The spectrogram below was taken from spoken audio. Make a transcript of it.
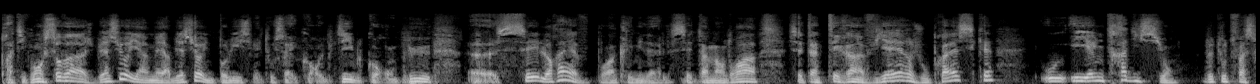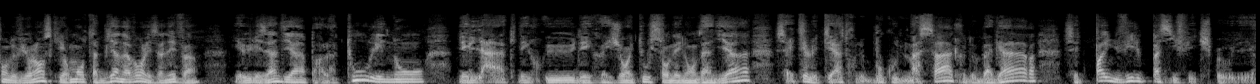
pratiquement sauvage. Bien sûr, il y a un maire, bien sûr, une police, mais tout ça est corruptible, corrompu. Euh, c'est le rêve pour un criminel. C'est un endroit, c'est un terrain vierge ou presque, où il y a une tradition de toute façon de violence qui remonte à bien avant les années 20. Il y a eu les Indiens par là. Tous les noms des lacs, des rues, des régions et tout sont des noms d'Indiens. Ça a été le théâtre de beaucoup de massacres, de bagarres. C'est pas une ville pacifique, je peux vous dire.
